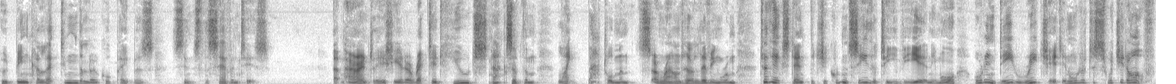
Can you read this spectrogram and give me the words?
who'd been collecting the local papers since the 70s. Apparently, she had erected huge stacks of them, like battlements, around her living room, to the extent that she couldn't see the TV anymore, or indeed reach it in order to switch it off.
